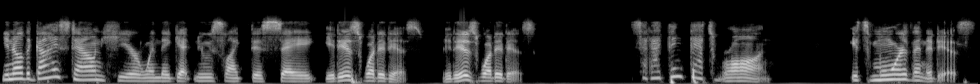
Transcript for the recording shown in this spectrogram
You know, the guys down here, when they get news like this, say, It is what it is. It is what it is. I said, I think that's wrong. It's more than it is.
